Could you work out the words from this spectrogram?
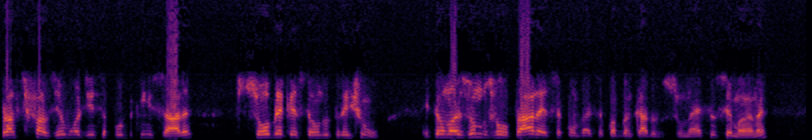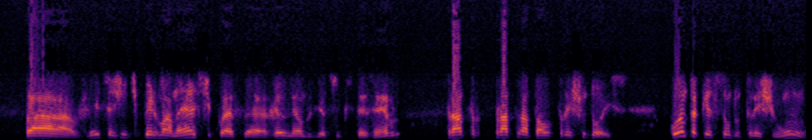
para se fazer uma audiência pública em Sara sobre a questão do trecho 1. Então nós vamos voltar a essa conversa com a bancada do Sul nessa semana, para ver se a gente permanece com essa reunião do dia 5 de dezembro, para tratar o trecho 2. Quanto à questão do trecho 1,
